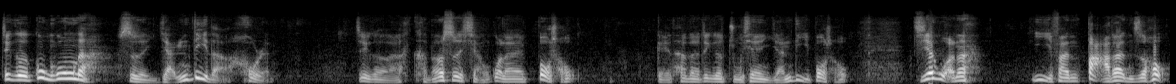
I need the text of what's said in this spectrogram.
这个共工呢是炎帝的后人，这个可能是想过来报仇，给他的这个祖先炎帝报仇。结果呢，一番大战之后，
